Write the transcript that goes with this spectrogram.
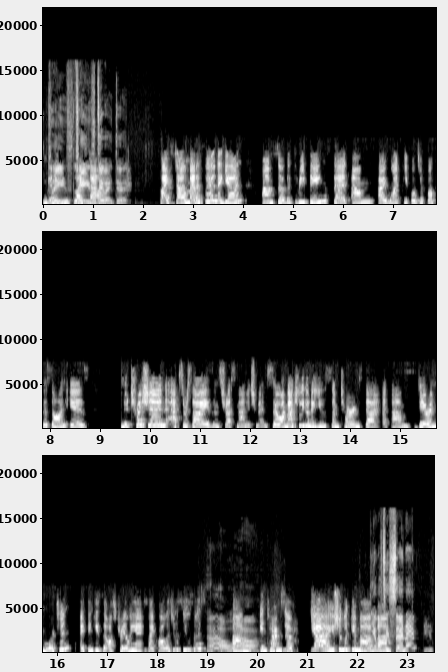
I'm going to please, use please lifestyle, do it, do it. lifestyle medicine again. Um, so the three things that um, I want people to focus on is nutrition, exercise, and stress management. So I'm actually going to use some terms that um, Darren Morton, I think he's the Australian psychologist, uses Oh, wow. um, in terms of yeah, you should look him up. yeah, what's Um, his surname?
